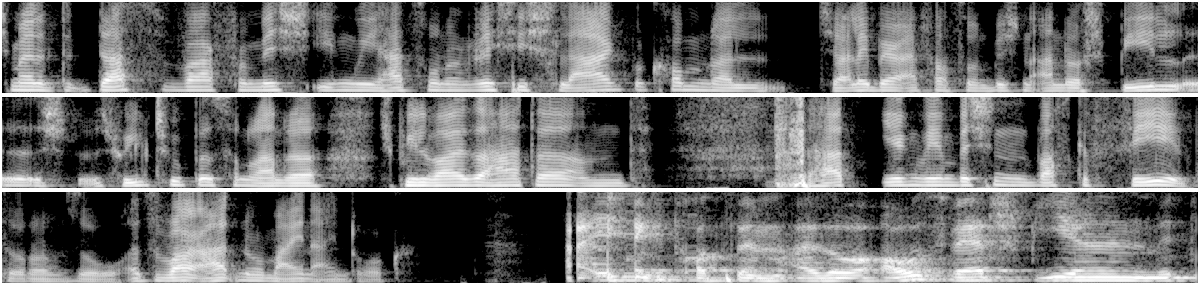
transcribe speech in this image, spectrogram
Ich meine, das war für mich irgendwie, hat so einen richtig Schlag bekommen, weil Jalibert einfach so ein bisschen anderes Spiel, äh, Spieltyp ist und eine andere Spielweise hatte. Und da hat irgendwie ein bisschen was gefehlt oder so. Also war hat nur mein Eindruck. Ich denke trotzdem, also auswärts spielen mit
